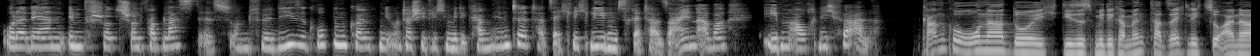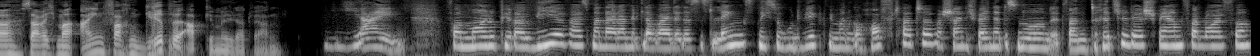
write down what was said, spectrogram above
oder deren Impfschutz schon verblasst ist. Und für diese Gruppen könnten die unterschiedlichen Medikamente tatsächlich Lebensretter sein, aber eben auch nicht für alle. Kann Corona durch dieses Medikament tatsächlich zu einer, sage ich mal, einfachen Grippe abgemildert werden? Jein. Von Molnupiravir weiß man leider mittlerweile, dass es längst nicht so gut wirkt, wie man gehofft hatte. Wahrscheinlich verhindert es nur etwa ein Drittel der schweren Verläufe.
